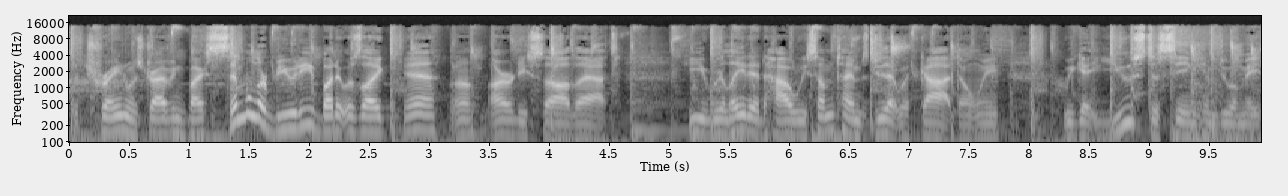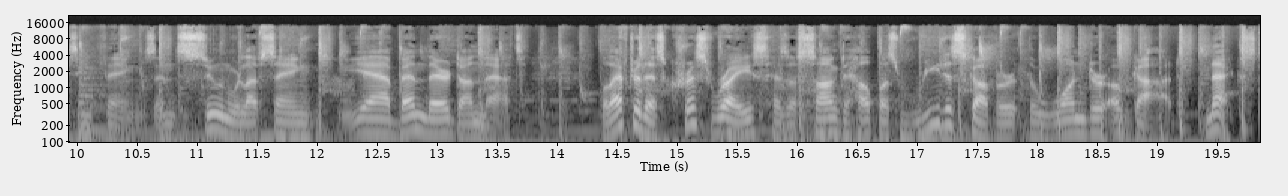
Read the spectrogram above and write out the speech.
the train was driving by similar beauty, but it was like, yeah, well, I already saw that. He related how we sometimes do that with God, don't we? We get used to seeing Him do amazing things, and soon we're left saying, yeah, been there, done that. Well, after this, Chris Rice has a song to help us rediscover the wonder of God. Next.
